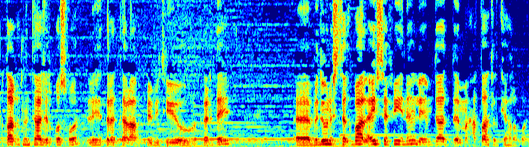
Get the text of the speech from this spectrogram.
بطاقة الإنتاج القصوى اللي هي 3000 BBTU per day بدون استقبال أي سفينة لإمداد محطات الكهرباء.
